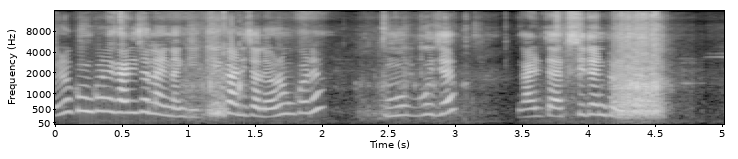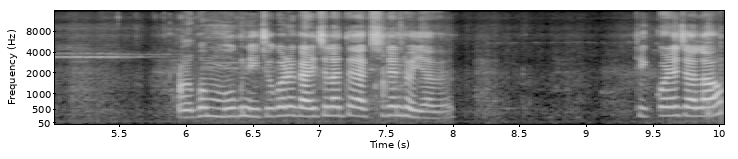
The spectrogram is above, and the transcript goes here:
ওইরকম করে গাড়ি চালায় নাকি? কে গাড়ি চালায় ওরকম করে? মুখ বুঝে গাড়িতে অ্যাক্সিডেন্ট হয়ে যাবে। ওরকম মুখ নিচু করে গাড়ি চালাতে অ্যাক্সিডেন্ট হয়ে যাবে। ঠিক করে চালাও।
